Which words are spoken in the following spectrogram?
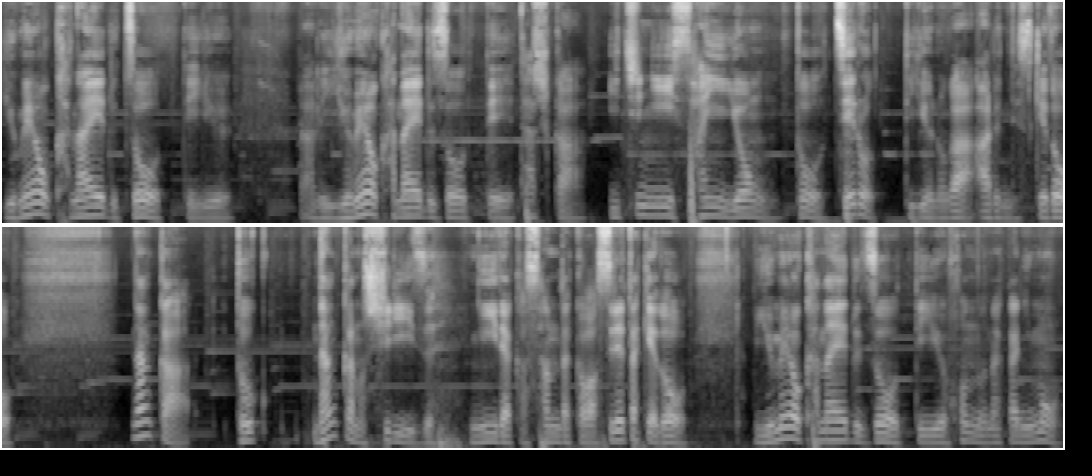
夢を叶える像っていうあれ夢を叶えるぞって確か1234と0っていうのがあるんですけどなんかどなんかのシリーズ2だか3だか忘れたけど夢を叶えるぞっていう本の中にも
